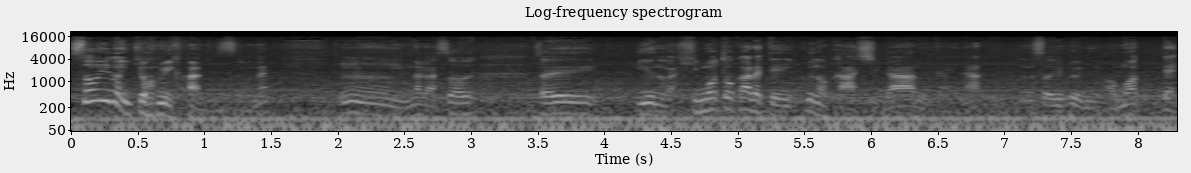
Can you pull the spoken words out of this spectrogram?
そういうのに興味があるんですよね。うん。だからそそういうのが紐解かれていくのかしらみたいな。そういうふうに思って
